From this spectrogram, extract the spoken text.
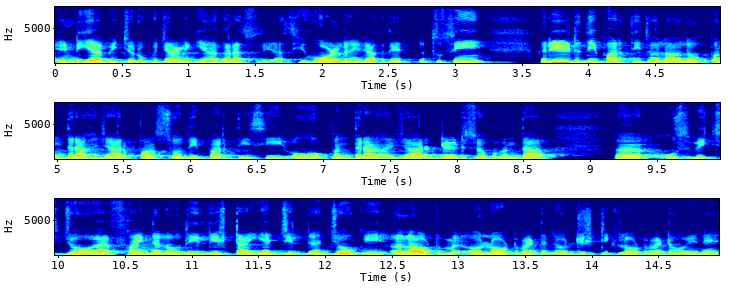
ਇੰਡੀਆ ਵਿੱਚ ਰੁਕ ਜਾਣਗੀਆਂ, ਅਗਰ ਅਸੀਂ ਅਸੀਂ ਹੋਲਡ ਨਹੀਂ ਰੱਖਦੇ। ਤੁਸੀਂ ਰੀਟ ਦੀ ਭਰਤੀ ਤੋਂ ਲਾ ਲਓ 15500 ਦੀ ਭਰਤੀ ਸੀ, ਉਹ 15150 ਕੁ ਬੰਦਾ ਉਸ ਵਿੱਚ ਜੋ ਹੈ ਫਾਈਨਲ ਉਹਦੀ ਲਿਸਟ ਆਈ ਹੈ, ਜਿ- ਜੋ ਕਿ ਅਲਾਟਮੈਂਟ ਅਲੋਟਮੈਂਟ ਜੋ ਡਿਸਟ੍ਰਿਕਟ ਅਲੋਟਮੈਂਟ ਹੋਏ ਨੇ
